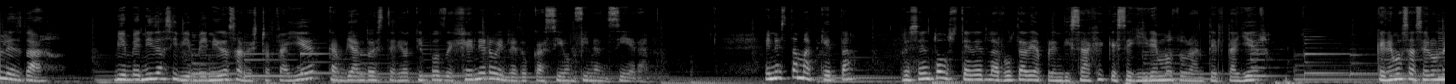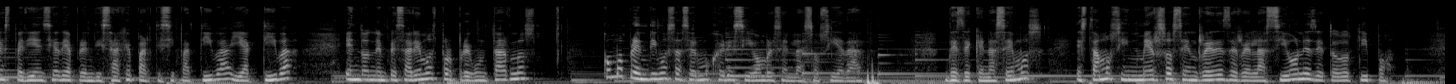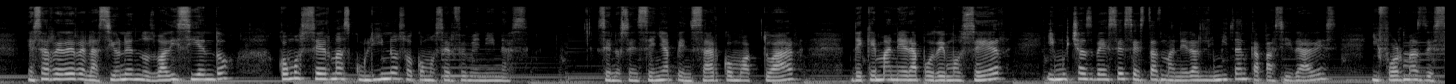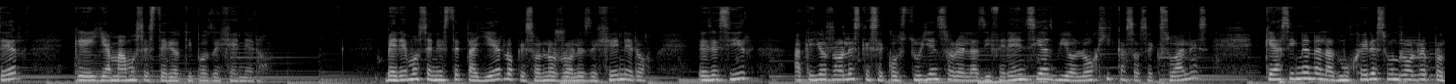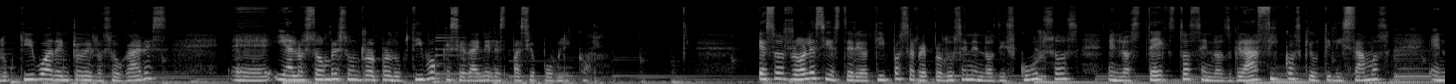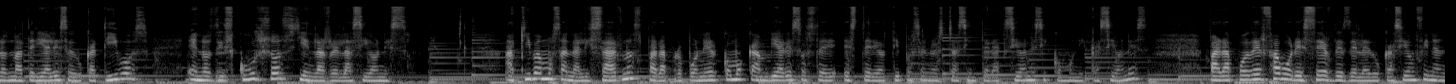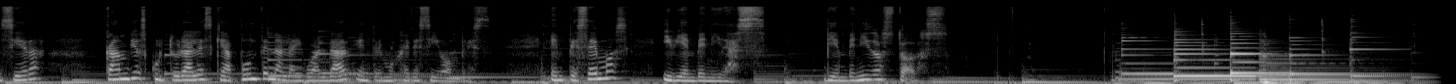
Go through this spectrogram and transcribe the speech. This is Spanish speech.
les da? Bienvenidas y bienvenidos a nuestro taller Cambiando estereotipos de género en la educación financiera. En esta maqueta presento a ustedes la ruta de aprendizaje que seguiremos durante el taller. Queremos hacer una experiencia de aprendizaje participativa y activa en donde empezaremos por preguntarnos cómo aprendimos a ser mujeres y hombres en la sociedad. Desde que nacemos, estamos inmersos en redes de relaciones de todo tipo esa red de relaciones nos va diciendo cómo ser masculinos o cómo ser femeninas. Se nos enseña a pensar cómo actuar, de qué manera podemos ser y muchas veces estas maneras limitan capacidades y formas de ser que llamamos estereotipos de género. Veremos en este taller lo que son los roles de género, es decir, aquellos roles que se construyen sobre las diferencias biológicas o sexuales que asignan a las mujeres un rol reproductivo adentro de los hogares eh, y a los hombres un rol productivo que se da en el espacio público. Esos roles y estereotipos se reproducen en los discursos, en los textos, en los gráficos que utilizamos en los materiales educativos, en los discursos y en las relaciones. Aquí vamos a analizarnos para proponer cómo cambiar esos estereotipos en nuestras interacciones y comunicaciones para poder favorecer desde la educación financiera cambios culturales que apunten a la igualdad entre mujeres y hombres. Empecemos y bienvenidas. Bienvenidos todos.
